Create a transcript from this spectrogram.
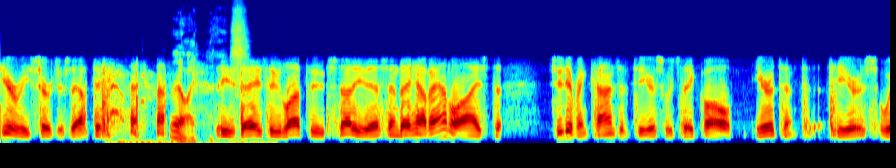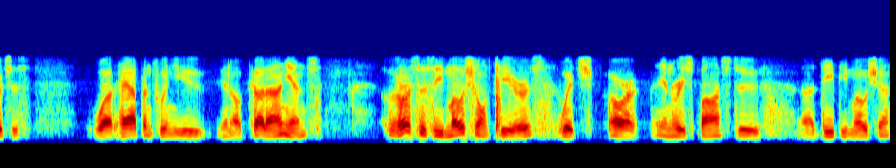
tear researchers out there really these days who love to study this, and they have analyzed two different kinds of tears, which they call irritant tears, which is what happens when you you know cut onions, versus emotional tears, which are in response to uh, deep emotion.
